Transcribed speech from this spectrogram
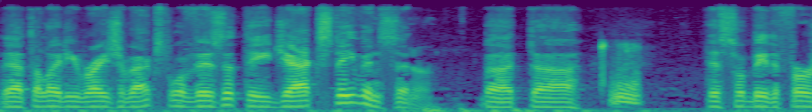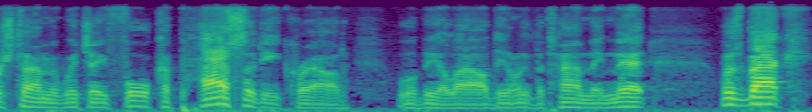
that the Lady Razorbacks will visit the Jack Stephens Center. But uh, yeah. this will be the first time in which a full capacity crowd will be allowed. The only the time they met was back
